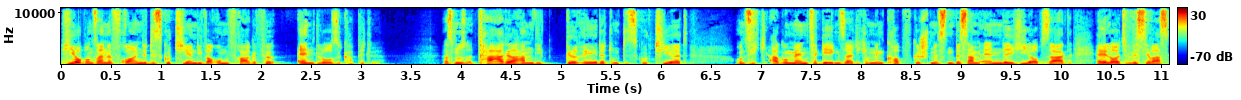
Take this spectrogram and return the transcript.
Hiob und seine Freunde diskutieren die Warum-Frage für endlose Kapitel. Das muss, Tage haben die geredet und diskutiert und sich Argumente gegenseitig um den Kopf geschmissen, bis am Ende Hiob sagt, hey Leute, wisst ihr was,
